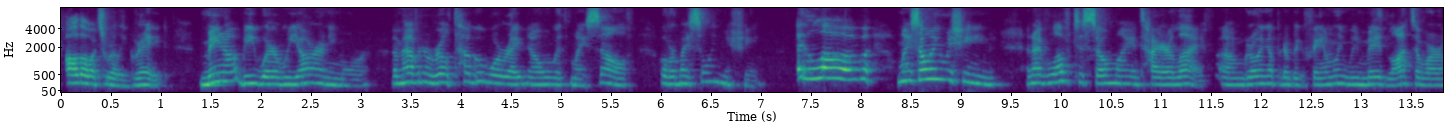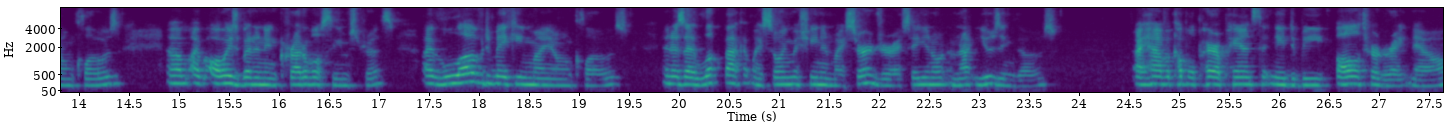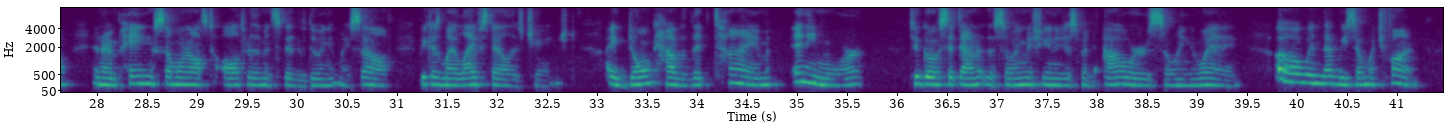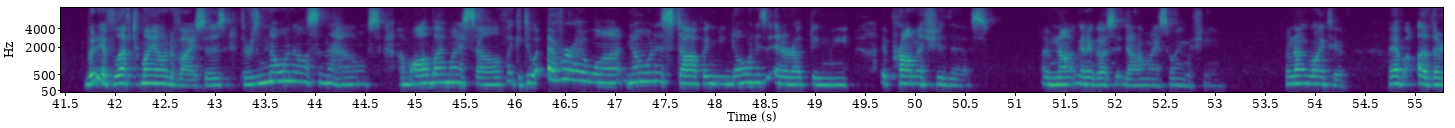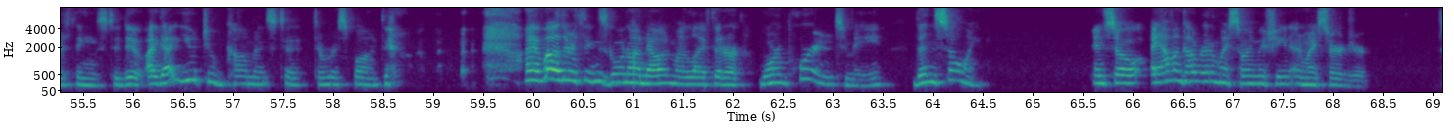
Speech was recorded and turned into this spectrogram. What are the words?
although it's really great, may not be where we are anymore. I'm having a real tug of war right now with myself over my sewing machine. I love my sewing machine. And I've loved to sew my entire life. Um, growing up in a big family, we made lots of our own clothes. Um, I've always been an incredible seamstress. I've loved making my own clothes. And as I look back at my sewing machine and my serger, I say, you know I'm not using those. I have a couple pair of pants that need to be altered right now, and I'm paying someone else to alter them instead of doing it myself because my lifestyle has changed. I don't have the time anymore to go sit down at the sewing machine and just spend hours sewing away. Oh, wouldn't that be so much fun? But if left to my own devices, there's no one else in the house. I'm all by myself. I can do whatever I want. No one is stopping me. No one is interrupting me. I promise you this I'm not going to go sit down on my sewing machine. I'm not going to. I have other things to do. I got YouTube comments to, to respond to. I have other things going on now in my life that are more important to me than sewing. And so I haven't got rid of my sewing machine and my serger.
